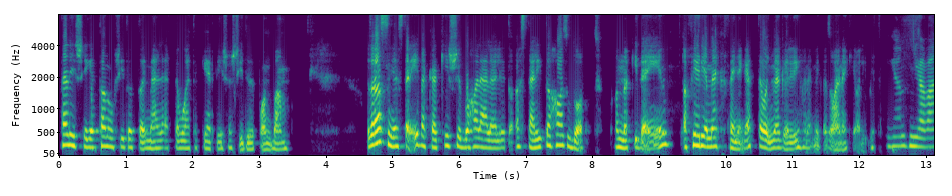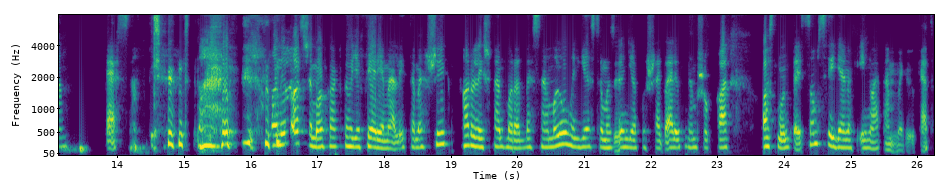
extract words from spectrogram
felesége tanúsította, hogy mellette volt a kérdéses időpontban. Az asszony aztán évekkel később a halála előtt azt állítta, hazudott annak idején. A férje megfenyegette, hogy megöli, ha nem igazol neki alibit. Igen, nyilván. Persze. a nő azt sem akarta, hogy a férje mellé temessék. Arról is fent maradt beszámoló, hogy Gilström az öngyilkossága előtt nem sokkal azt mondta egy szomszédjának, én öltem meg őket.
